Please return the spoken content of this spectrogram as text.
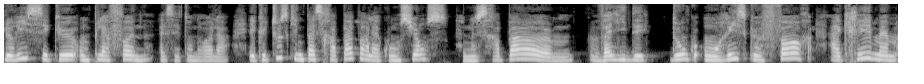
le risque c'est que on plafonne à cet endroit-là et que tout ce qui ne passera pas par la conscience ne sera pas euh, validé. Donc on risque fort à créer même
